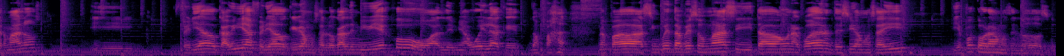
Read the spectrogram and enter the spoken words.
hermanos y feriado que había, feriado que íbamos al local de mi viejo o al de mi abuela que nos, pagaba 50 pesos más y estaba a una cuadra, entonces íbamos ahí y después cobrábamos en los 12.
